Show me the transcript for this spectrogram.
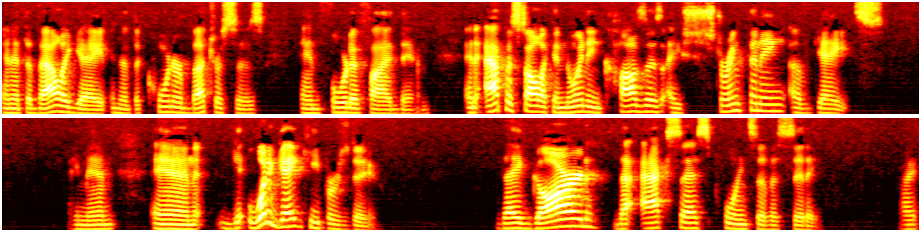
and at the valley gate and at the corner buttresses and fortified them. An apostolic anointing causes a strengthening of gates. Amen. And what do gatekeepers do? They guard the access points of a city. Right?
